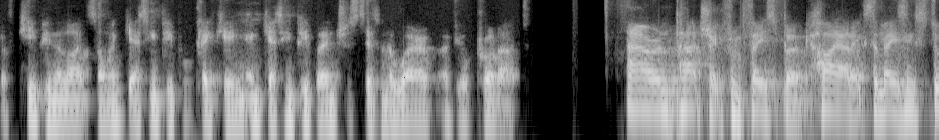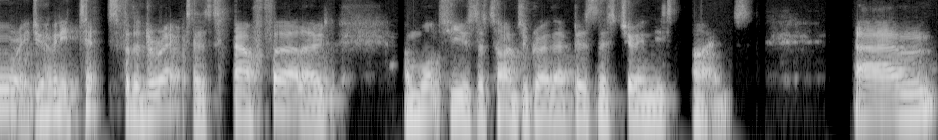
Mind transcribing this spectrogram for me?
of keeping the lights on and getting people clicking and getting people interested and aware of, of your product. Aaron Patrick from Facebook. Hi, Alex. Amazing story. Do you have any tips for the directors now furloughed and want to use the time to grow their business during these times? Um,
